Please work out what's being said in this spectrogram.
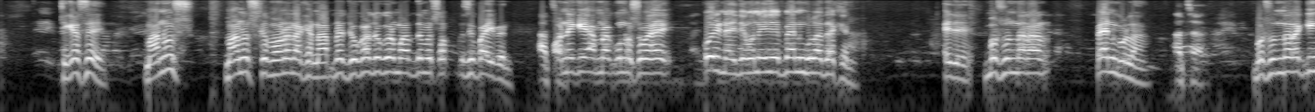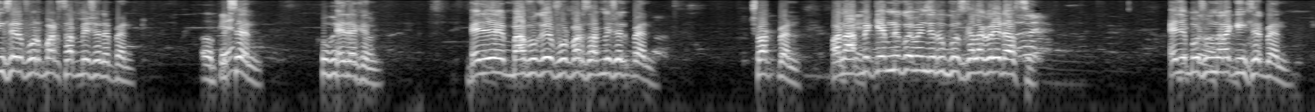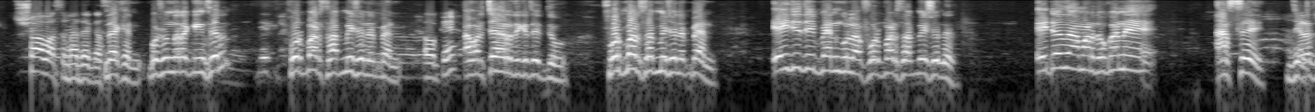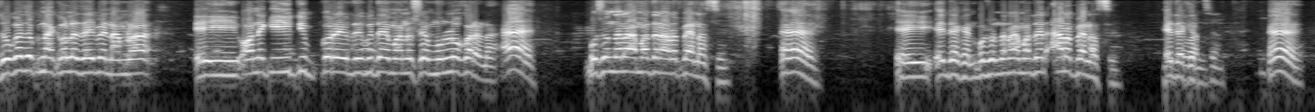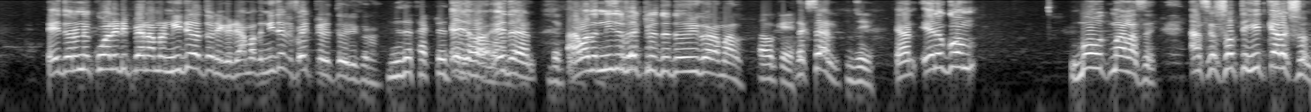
ঠিক আছে? মানুষ মানুষকে মনে রাখে না। আপনি যোগাযোগের মাধ্যমে সবকিছু পাইবেন। আচ্ছা। অনেকে আমরা কোনো সময় করি নাই। যেমন এই যে প্যানগুলা দেখেন। এই যে বসুন্ধরার প্যানগুলা আচ্ছা। বসুন্ধরা কিংস এর ফোর পার্ট সাবমিশনের প্যান। ওকে। দেখছেন? এই দেখেন। এই যে বাফুকের four part submission pant short pant মানে আপনি কেমনে কইবেন যে রূপগঞ্জ খেলা করে এটা আছে? এই যে বসুন্ধরা কিংস এর প্যান সব আছে ভাইদের কাছে। দেখেন বসুন্ধরা কিংস এর ফোর পার্ট সাবমিশনের প্যান ওকে আমার চেহারা দিকে চাইতে ফোর পার্ট সাবমিশনের প্যান এই যে যে প্যানগুলা ফোর পার্ট সাবমিশনের এইটা যে আমার দোকানে আছে যেটা যোগাযোগ না করলে যাইবেন আমরা এই অনেকে ইউটিউব করে মানুষের মূল্য করে না। হ্যাঁ বসুন্ধরা আমাদের আরও প্যান আছে। হ্যাঁ এই এই দেখেন বসুন্ধরা আমাদের আরও প্যান আছে। এই দেখেন। হ্যাঁ এই ধরনের কোয়ালিটি প্যান আমরা নিজেরা তৈরি করি আমাদের নিজের ফ্যাক্টরি তৈরি করা। নিজের ফ্যাক্টরিতে এই দেখেন আমাদের নিজের ফ্যাক্টরি তৈরি করা মাল। ওকে দেখছেন? জি। এখন এরকম বহুত মাল আছে। আজকে সবচেয়ে হিট কালেকশন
